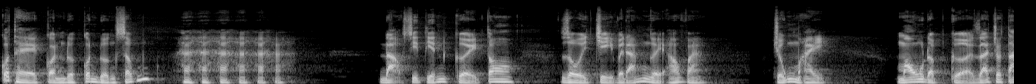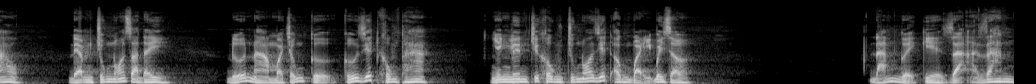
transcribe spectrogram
có thể còn được con đường sống. Ha ha ha ha ha ha. Đạo sĩ tiến cười to, rồi chỉ vào đám người áo vàng. Chúng mày, mau đập cửa ra cho tao, đem chúng nó ra đây. Đứa nào mà chống cự cứ giết không tha. Nhanh lên chứ không chúng nó giết ông bảy bây giờ. Đám người kia dạ gian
